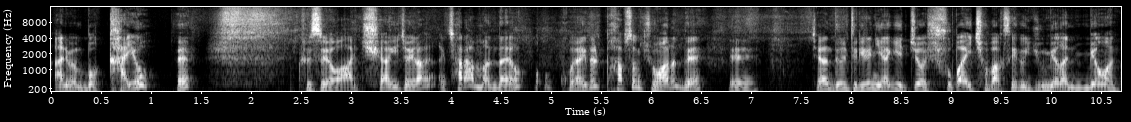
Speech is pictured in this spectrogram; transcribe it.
아니면 뭐 가요? 예? 글쎄요. 아, 취향이 저희랑 잘 안 맞나요? 어, 고양이들 팝송 좋아하는데. 예. 제가 늘 드리는 이야기 있죠. 슈바이처 박사의 그 유명한 명언.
